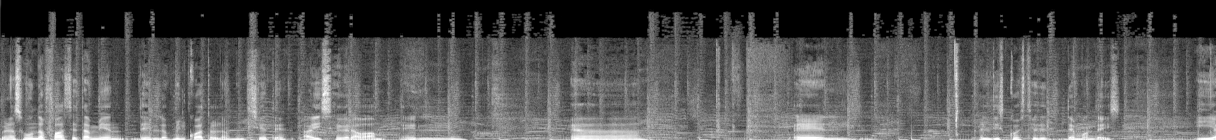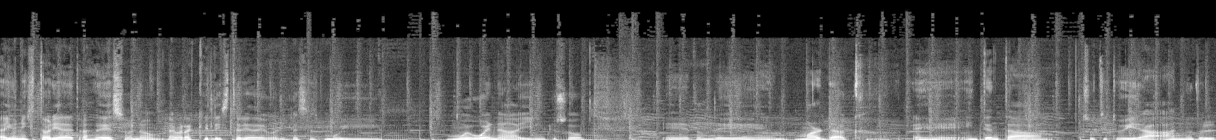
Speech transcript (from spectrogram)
Una segunda fase también del 2004 al 2007. Ahí se graba el uh, el el disco este de, de Mondays y hay una historia detrás de eso, ¿no? La verdad es que la historia de Gorillaz es muy, muy buena, e incluso eh, donde Murdoch eh, intenta sustituir a, Noodle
